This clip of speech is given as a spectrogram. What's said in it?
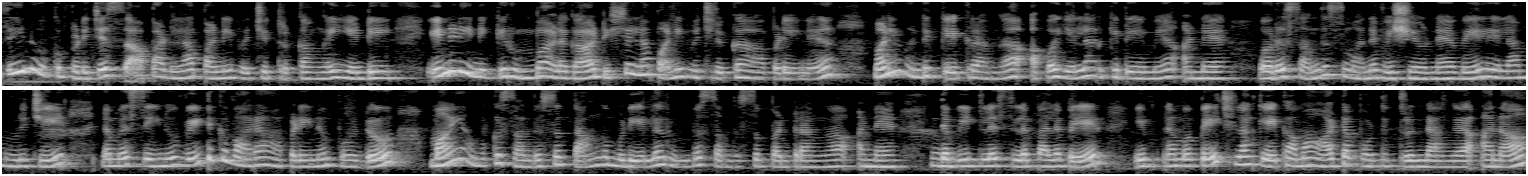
சீனுவுக்கு பிடிச்ச சாப்பாடெல்லாம் பண்ணி வச்சுட்டு இருக்காங்க ஏண்டி என்னடி இன்னைக்கு ரொம்ப அழகாக டிஷ்ஷெல்லாம் பண்ணி வச்சுருக்கா அப்படின்னு மணி வந்து கேட்குறாங்க அப்போ எல்லாருக்கிட்டேயுமே அண்ணன் ஒரு சந்தோஷமான விஷயம்னு வேலையெல்லாம் முடிச்சு நம்ம சீனு வீட்டுக்கு வரா அப்படின்னு போது மாயாவுக்கு சந்தோஷம் தாங்க முடியல. ரொம்ப சந்தோஷப்படுறாங்க அண்ணே இந்த வீட்டில் சில பல பேர் இப் நம்ம பேச்செல்லாம் கேட்காம ஆட்டம் போட்டுட்டு இருந்தாங்க. ஆனால்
